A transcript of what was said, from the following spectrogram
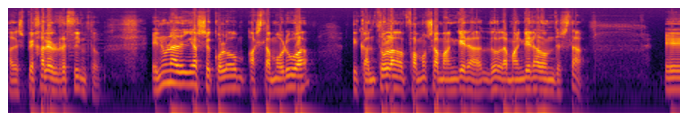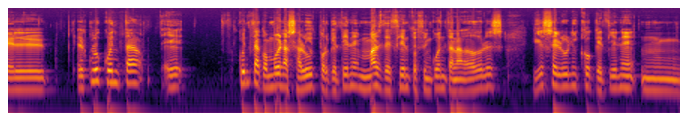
a despejar el recinto. En una de ellas se coló hasta Morúa y cantó la famosa manguera, la manguera donde está. El, club cuenta, eh, cuenta con buena salud porque tiene más de 150 nadadores y es el único que tiene mm,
